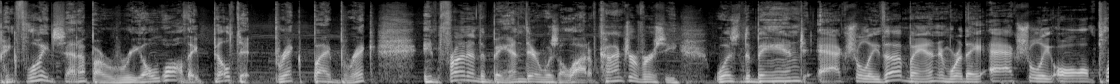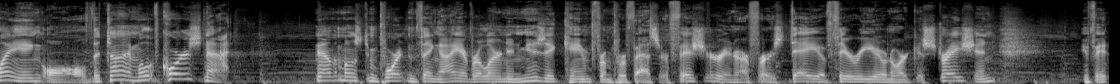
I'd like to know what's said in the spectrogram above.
Pink Floyd set up a real wall. They built it brick by brick. In front of the band, there was a lot of controversy. Was the band actually the band, and were they actually all playing all the time? Well, of course not. Now, the most important thing I ever learned in music came from Professor Fisher in our first day of theory and orchestration. If it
